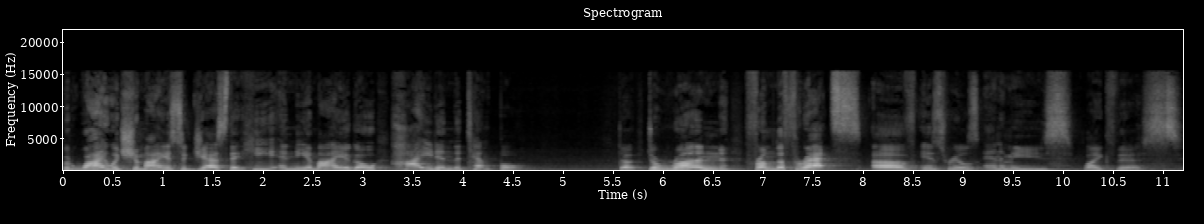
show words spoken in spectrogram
But why would Shemaiah suggest that he and Nehemiah go hide in the temple? To, to run from the threats of Israel's enemies like this?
